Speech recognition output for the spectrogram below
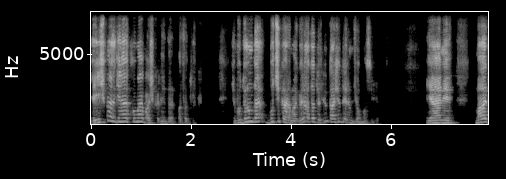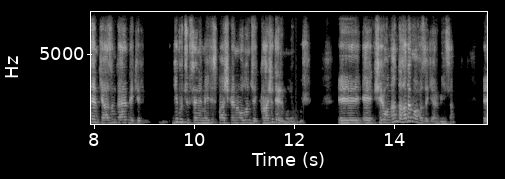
değişmez Genelkurmay Başkanı'ydı Atatürk. Şimdi bu durumda bu çıkarıma göre Atatürk'ün karşı derimci olması gerekiyor. Yani madem Kazım Karabekir bir buçuk sene meclis başkanı olunca karşı derim oluyormuş. E, e, şey ondan daha da muhafazakar bir insan. E,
